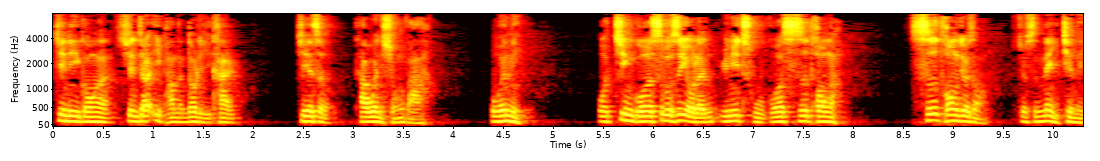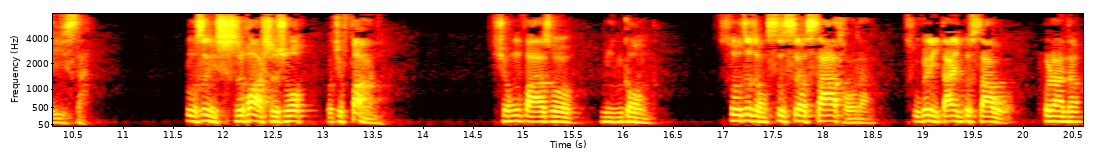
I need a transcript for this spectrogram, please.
晋厉公呢，先叫一旁人都离开，接着他问熊拔：“我问你，我晋国是不是有人与你楚国私通啊？私通这种就是内奸的意思啊。若是你实话实说，我就放了你。”熊拔说：“明公，说这种事是要杀头的。”除非你答应不杀我，不然呢，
